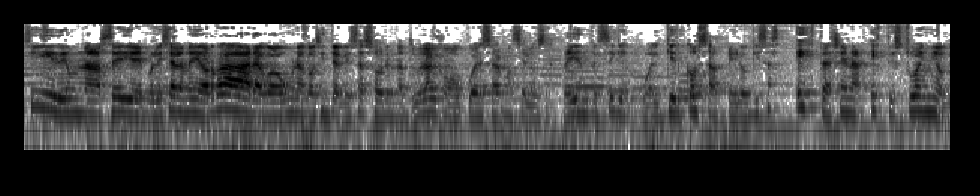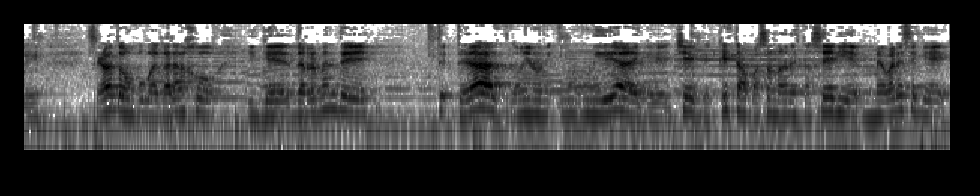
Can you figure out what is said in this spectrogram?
Sí, de una serie de policial medio rara, con alguna cosita que sea sobrenatural, como puede ser, no sé, los expedientes, sé que cualquier cosa, pero quizás esta escena, este sueño que se va todo un poco de carajo y que de repente te, da también un- un- una idea de que, che, ¿qué- ¿qué está pasando en esta serie? Me parece que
